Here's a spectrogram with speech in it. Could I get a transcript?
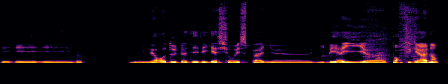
Et, et, et le, le, numéro 2 de la délégation Espagne-Ibérie-Portugal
